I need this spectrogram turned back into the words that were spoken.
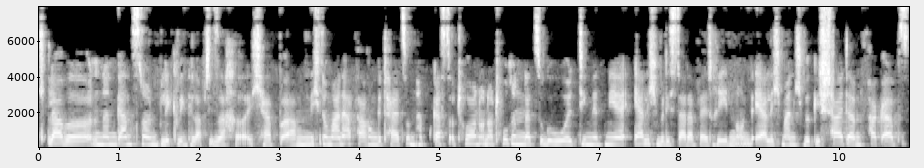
Ich glaube, einen ganz neuen Blickwinkel auf die Sache. Ich habe ähm, nicht nur meine Erfahrungen geteilt, sondern habe Gastautoren und Autorinnen dazu geholt, die mit mir ehrlich über die Startup-Welt reden. Und ehrlich meine ich wirklich Scheitern, Fuck-ups,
